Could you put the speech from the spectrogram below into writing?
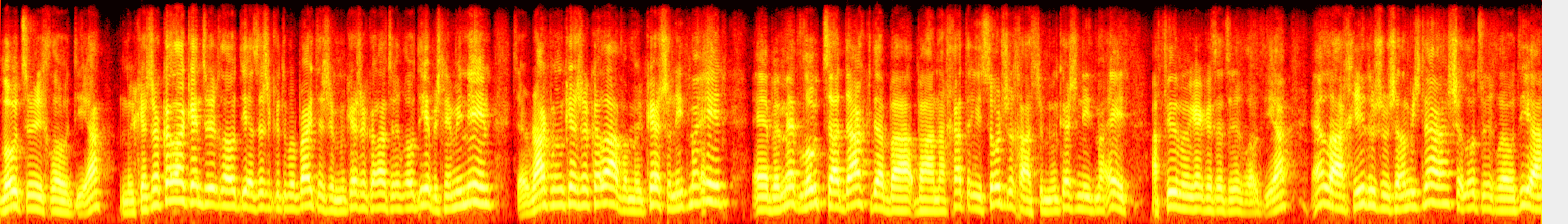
לא צריך להודיע, במקרה של קלה כן צריך להודיע, זה שכתוב בביתה שבמקרה של קלה צריך להודיע בשני מינים, זה רק במקרה של קלה, אבל במקרה של נתמעט, אה, באמת לא צדקת בהנחת היסוד שלך, שבמקרה של נתמעט, אפילו במקרה כזה צריך להודיע, אלא החידוש הוא של המשנה שלא צריך להודיע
